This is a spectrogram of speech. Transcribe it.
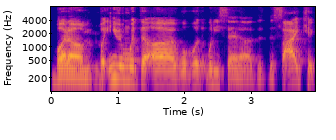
But um, mm-hmm. but even with the uh what, what, what he said, uh the, the sidekick,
